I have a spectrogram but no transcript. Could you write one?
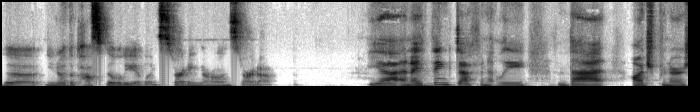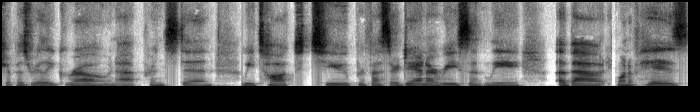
the, you know, the possibility of like starting their own startup. Yeah, and I think definitely that entrepreneurship has really grown at Princeton. We talked to Professor Dana recently about one of his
